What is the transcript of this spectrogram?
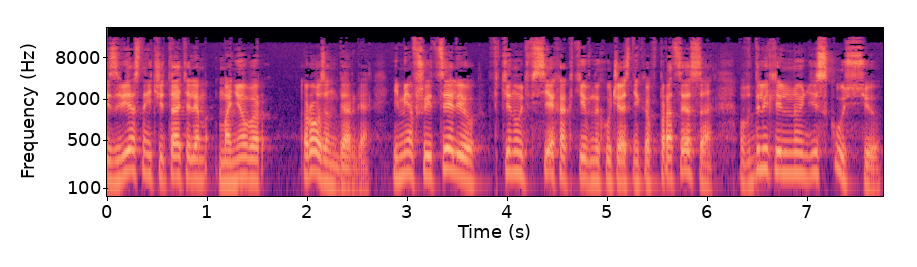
известный читателям маневр Розенберга, имевший целью втянуть всех активных участников процесса в длительную дискуссию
